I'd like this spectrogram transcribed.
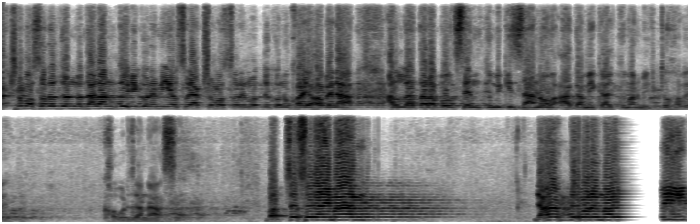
একশো বছরের জন্য দালান তৈরি করে নিয়েছো একশো বছরের মধ্যে কোনো ক্ষয় হবে না আল্লাহ তারা বলছেন তুমি কি জানো আগামীকাল তোমার মৃত্যু হবে খবর জানা আছে বাচ্চা সুলাইমান ডাকতে পারে মালিক,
